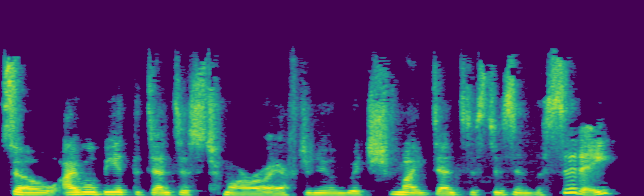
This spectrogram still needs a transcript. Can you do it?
So I will be at the dentist tomorrow afternoon, which my dentist is in the city.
